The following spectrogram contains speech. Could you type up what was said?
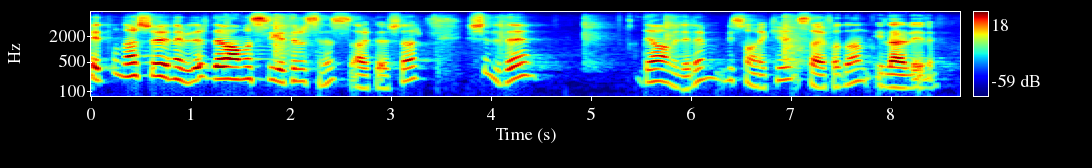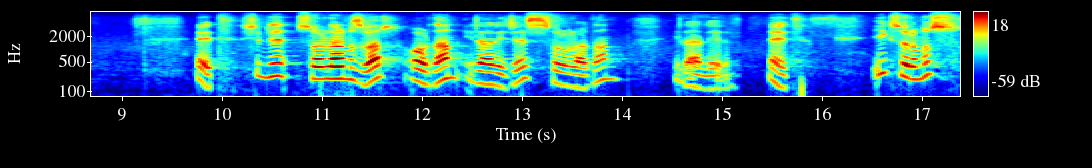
Evet bunlar söylenebilir. Devamını siz getirirsiniz arkadaşlar. Şimdi de devam edelim. Bir sonraki sayfadan ilerleyelim. Evet, şimdi sorularımız var. Oradan ilerleyeceğiz. Sorulardan ilerleyelim. Evet, ilk sorumuz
